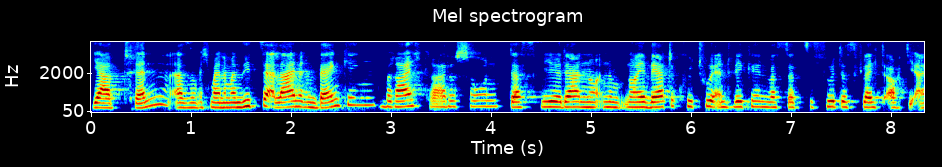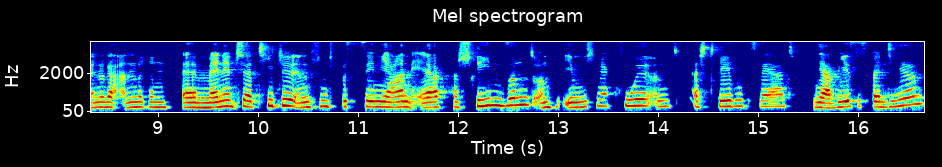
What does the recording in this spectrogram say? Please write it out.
ja trennen. Also ich meine, man sieht es ja alleine im Banking-Bereich gerade schon, dass wir da eine neue Wertekultur entwickeln, was dazu führt, dass vielleicht auch die ein oder anderen äh, Manager-Titel in fünf bis zehn Jahren eher verschrieben sind und eben nicht mehr cool und erstrebenswert. Ja, wie ist es bei dir?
